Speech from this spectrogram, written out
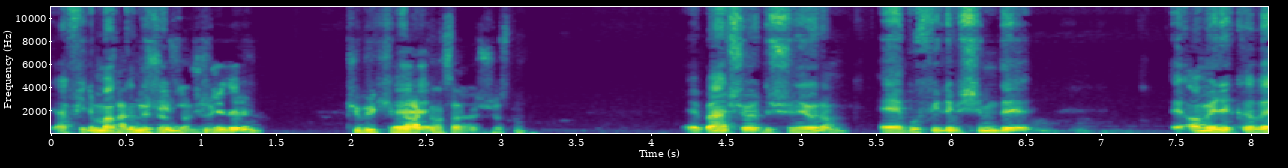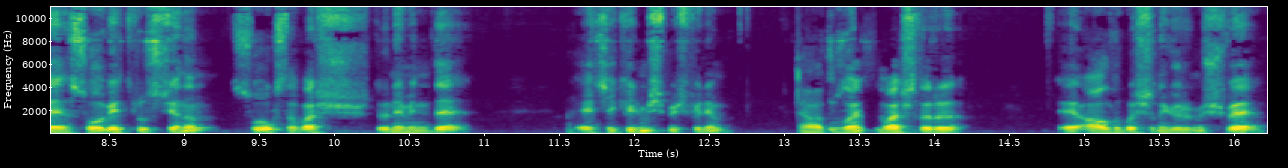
Ya film hakkında öncelikle? düşüncelerin Kubrick filmler Ee, hakkında sen düşünüyorsun? E, ben şöyle düşünüyorum. E, bu film şimdi e, Amerika ve Sovyet Rusya'nın Soğuk Savaş döneminde e, çekilmiş bir film. Evet. Uzay savaşları e, aldı başını yürümüş ve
